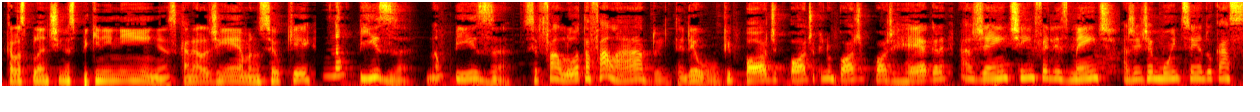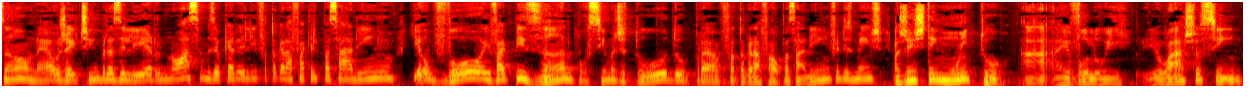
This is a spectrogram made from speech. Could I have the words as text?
aquelas plantinhas pequenininhas, canela de ema, não sei o quê. Não pisa, não pisa. Você falou, tá falado, entendeu? O que pode, pode, o que não pode, pode. Regra, a gente, infelizmente, a gente é muito sem educação, né? O jeitinho brasileiro, nossa, mas eu quero ali fotografar aquele passarinho e eu vou e vai pisando por cima de tudo pra fotografar o passarinho. Infelizmente, a gente tem muito a, a evoluir. E eu acho assim,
